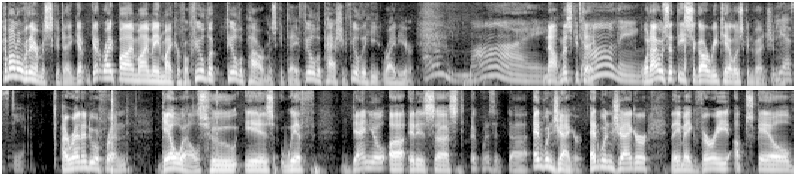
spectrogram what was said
Come on over there, Miss Kate. Get get right by my main microphone. Feel the feel the power, Miss Kate. Feel the passion. Feel the heat right here. Oh my! Now, Miss Kate, darling. when I was at the cigar retailers convention, yes, dear, I ran into a friend Gail Wells, who is with Daniel. Uh, it is uh, what is it? Uh, Edwin Jagger. Edwin Jagger. They make very upscale,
